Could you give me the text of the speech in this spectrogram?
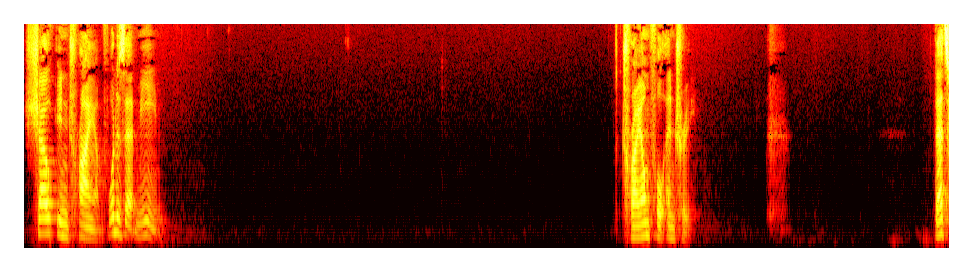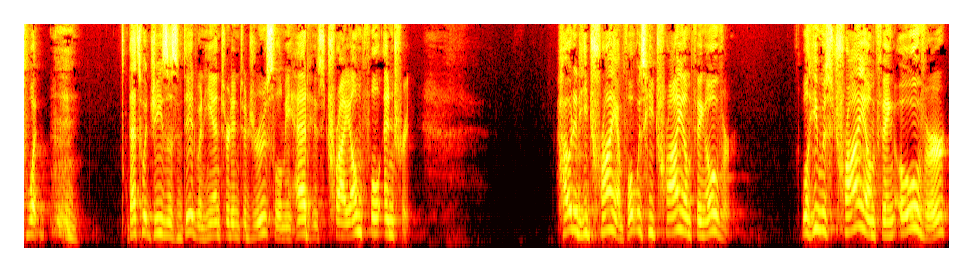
Shout in triumph. What does that mean? Triumphal entry. That's what, that's what Jesus did when he entered into Jerusalem. He had his triumphal entry. How did he triumph? What was he triumphing over? Well, he was triumphing over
